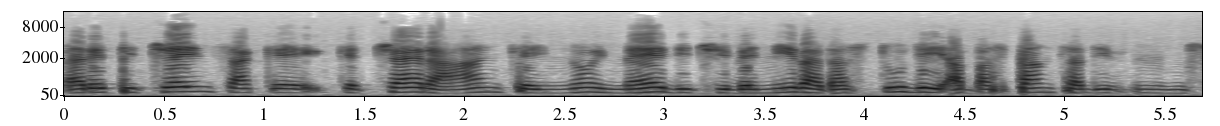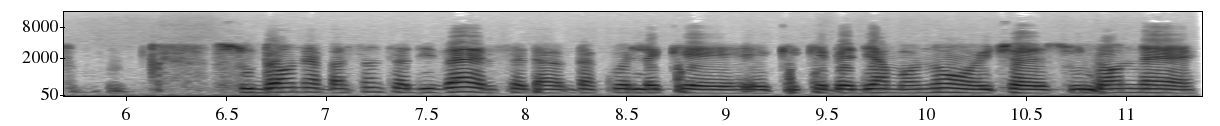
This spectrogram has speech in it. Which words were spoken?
la reticenza che, che, c'era anche in noi medici veniva da studi abbastanza di, mh, mm, su, su, donne abbastanza diverse da, da quelle che, che, che, vediamo noi, cioè su donne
